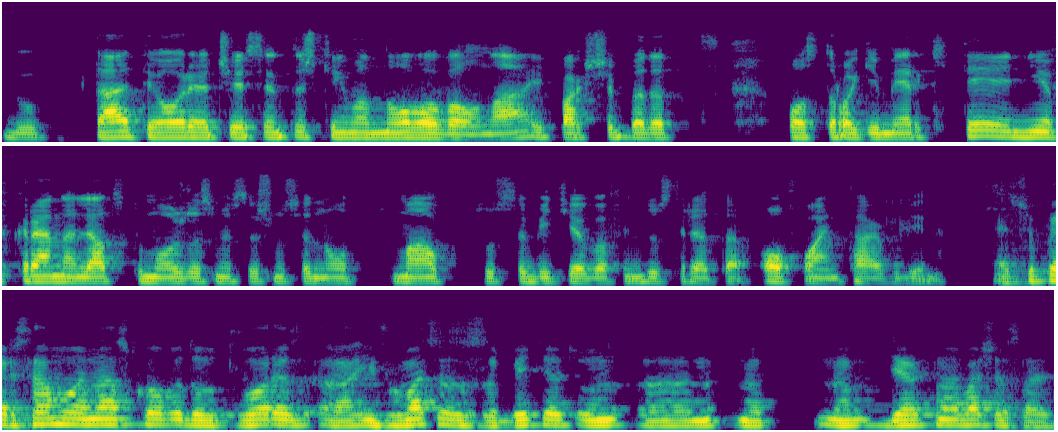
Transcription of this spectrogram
до тая теория, че есента ще има нова вълна и пак ще бъдат по-строги мерките, ние в края на лятото може да сме всъщност едно от малкото събития в индустрията офлайн тази година. Е, супер, само една скоба да отворя а, информация за събитието а, на, на, на, директно на вашия сайт.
